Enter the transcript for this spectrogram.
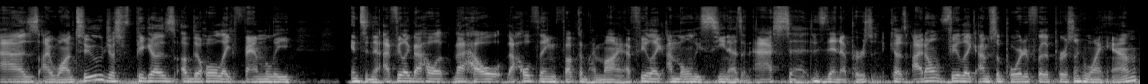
as I want to, just because of the whole like family incident. I feel like that whole that whole that whole thing fucked up my mind. I feel like I'm only seen as an asset than a person because I don't feel like I'm supported for the person who I am.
